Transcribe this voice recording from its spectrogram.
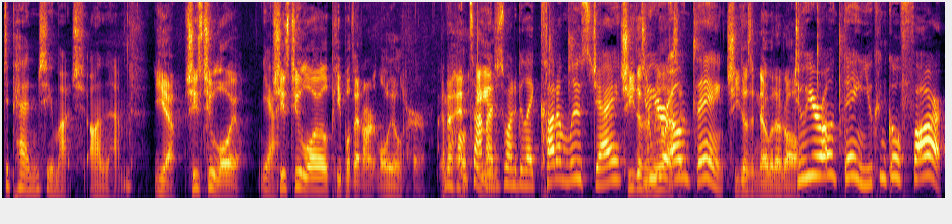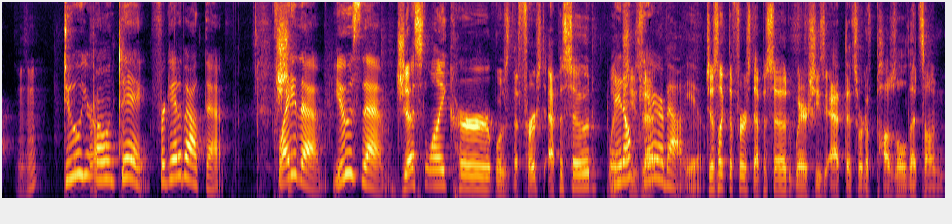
depend too much on them. Yeah, she's too loyal. Yeah. she's too loyal. to People that aren't loyal to her. And The whole and time I just want to be like, cut them loose, Jay. she doesn't Do your own it. thing. She doesn't know it at all. Do your own thing. You can go far. Mm-hmm. Do your own thing. Forget about them. Play them. Use them. just like her, what was the first episode when They don't she's care at, about you. Just like the first episode where she's at that sort of puzzle that's on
